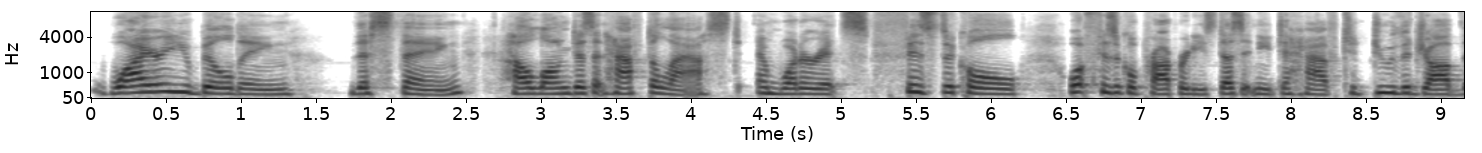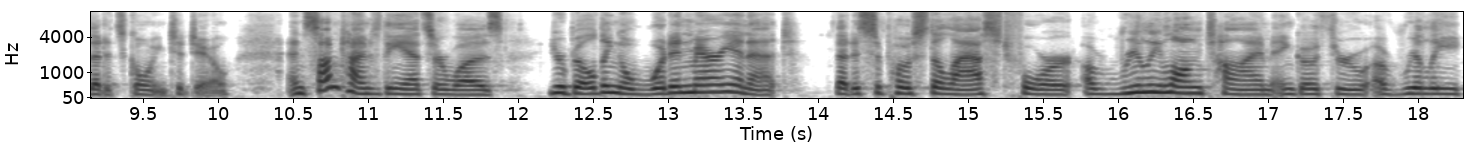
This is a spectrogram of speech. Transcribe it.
why are you building this thing? How long does it have to last? And what are its physical, what physical properties does it need to have to do the job that it's going to do? And sometimes the answer was you're building a wooden marionette that is supposed to last for a really long time and go through a really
